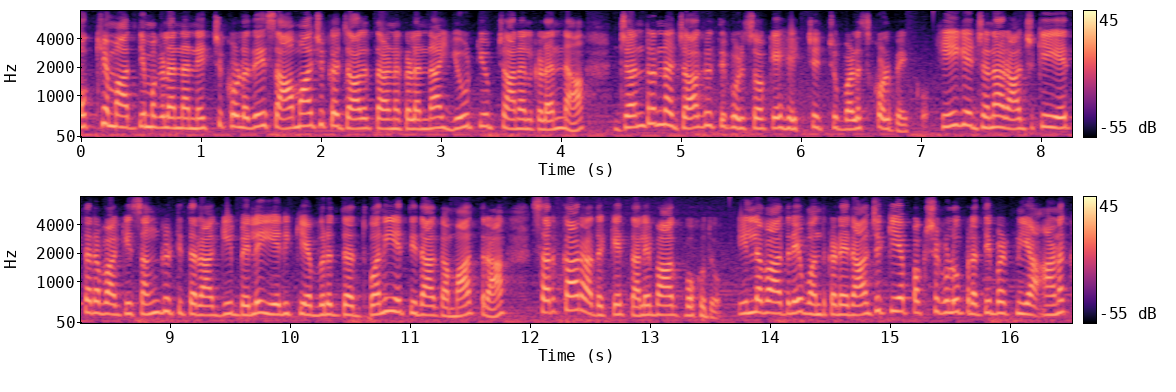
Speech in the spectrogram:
ಮುಖ್ಯ ಮಾಧ್ಯಮಗಳನ್ನು ನೆಚ್ಚಿಕೊಳ್ಳದೆ ಸಾಮಾಜಿಕ ಜಾಲತಾಣಗಳನ್ನ ಯೂಟ್ಯೂಬ್ ಚಾನೆಲ್ಗಳನ್ನ ಜನರನ್ನ ಜಾಗೃತಿಗೊಳಿಸೋಕೆ ಹೆಚ್ಚೆಚ್ಚು ಬಳಸ್ಕೊಳ್ಬೇಕು. ಹೀಗೆ ಜನ ರಾಜಕೀಯೇತರವಾಗಿ ಸಂಘಟಿತರಾಗಿ ಬೆಲೆ ಏರಿಕೆಯ ವಿರುದ್ಧ ಧ್ವನಿ ಎತ್ತಿದಾಗ ಮಾತ್ರ ಸರ್ಕಾರ ಅದಕ್ಕೆ ತಲೆಬಾಗಬಹುದು. ಇಲ್ಲವಾದರೆ ಒಂದ್ ಕಡೆ ರಾಜಕೀಯ ಪಕ್ಷಗಳು ಪ್ರತಿಭಟನೆಯ ಅಣಕ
